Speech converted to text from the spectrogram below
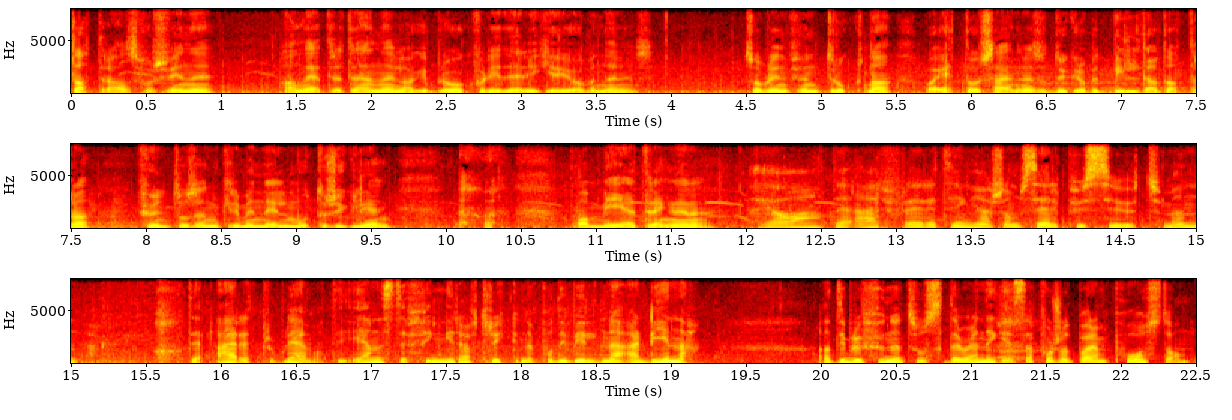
Dattera hans forsvinner. Han leter etter henne, lager bråk fordi dere ikke gjør jobben deres. Så blir hun funnet drukna, og ett år seinere dukker opp et bilde av dattera. Funnet hos en kriminell motorsykkelgjeng. Hva mer trenger dere? Ja, det er flere ting her som ser pussig ut, men det er et problem at de eneste fingeravtrykkene på de bildene er dine. At de ble funnet hos The Renegades er fortsatt bare en påstand,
